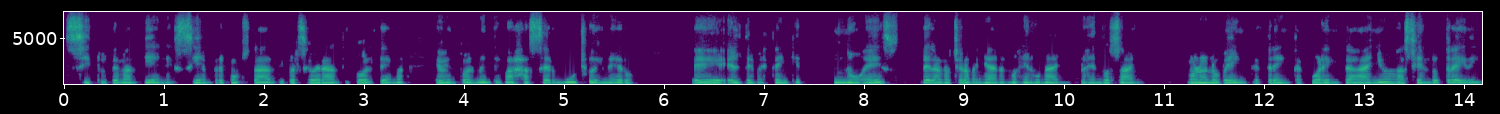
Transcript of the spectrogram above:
si tú te mantienes siempre constante y perseverante y todo el tema, eventualmente vas a hacer mucho dinero. el tema está en que no es de la noche a la mañana, no es en un año, no es en dos años, hablando 20, 30, 40 años haciendo trading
